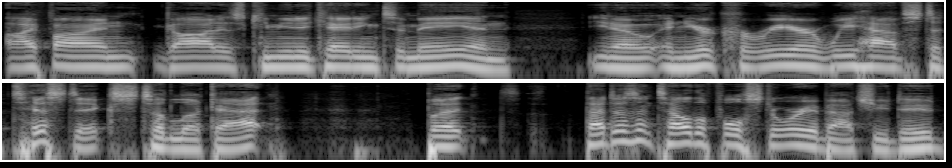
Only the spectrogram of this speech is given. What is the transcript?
I find God is communicating to me. And, you know, in your career, we have statistics to look at, but that doesn't tell the full story about you, dude.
